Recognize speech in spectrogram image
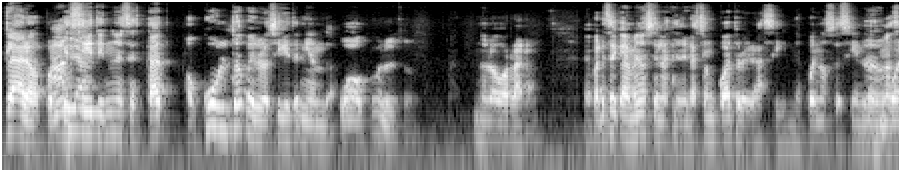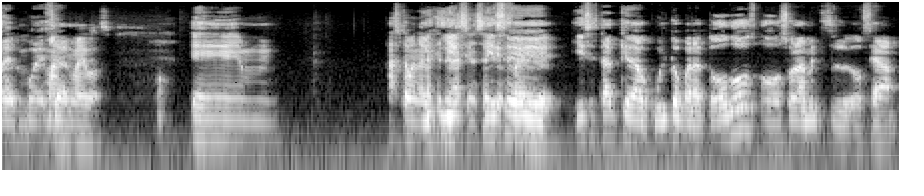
Claro, porque Ah, sigue teniendo ese stat oculto, pero lo sigue teniendo. Wow, qué bueno eso. no lo borraron. Me parece que al menos en la generación 4 era así. Después no sé si en los Ah, más, puede- puede más ser. nuevos. Eh, hasta bueno, la Y- generación y, 6 y que ese, fue ¿Y ese stat queda oculto para todos? ¿O solamente, lo- o sea,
